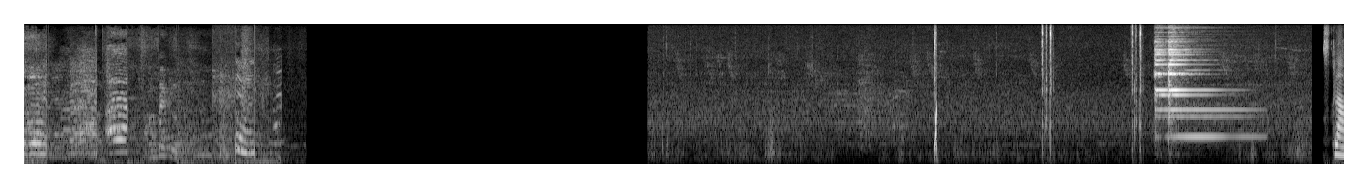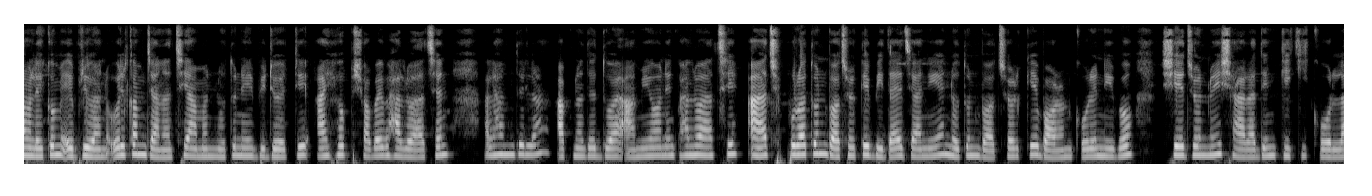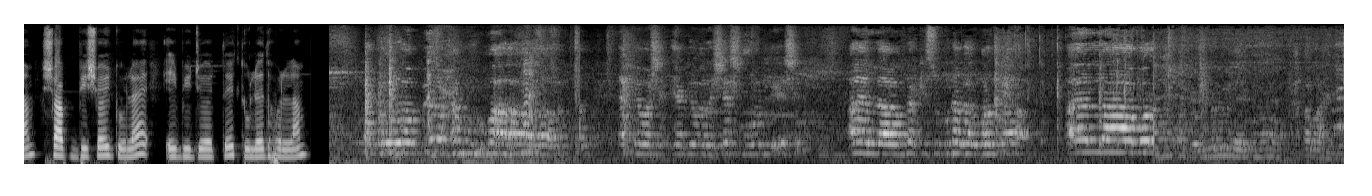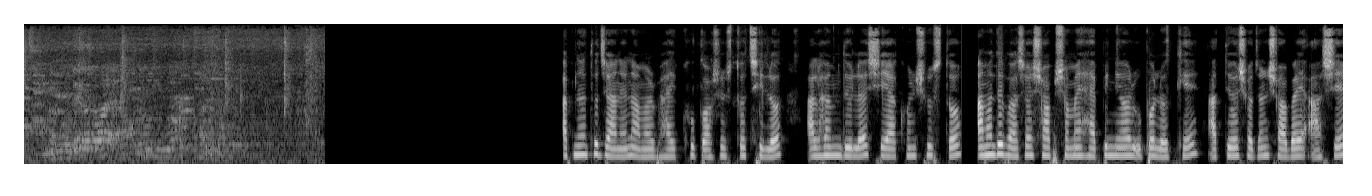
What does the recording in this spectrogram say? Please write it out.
지금. 아야 장발 আসসালামু আলাইকুম everyone, welcome জানাচ্ছি আমার নতুন এই ভিডিওটি। আই হোপ সবাই ভালো আছেন। আলহামদুলিল্লাহ, আপনাদের দোয়া আমিও অনেক ভালো আছি। আজ পুরাতন বছরকে বিদায় জানিয়ে নতুন বছরকে বরণ করে নিব। সেজন্যই সারাদিন কি কি করলাম, সব বিষয়গুলা এই ভিডিওতে তুলে ধরলাম। আল্লাহ আমরা কিছু গুণাগার আপনারা তো জানেন আমার ভাই খুব অসুস্থ ছিল। আলহামদুলিল্লাহ, সে এখন সুস্থ। আমাদের বাসা সব সময় হ্যাপি নিউ ইয়ার উপলক্ষে আত্মীয় স্বজন সবাই আসে।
